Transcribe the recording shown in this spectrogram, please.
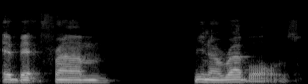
a bit from, you know, Rebels.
